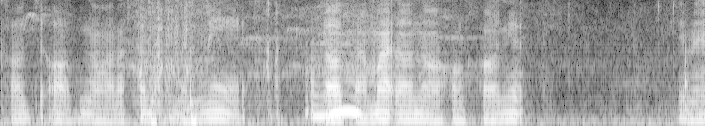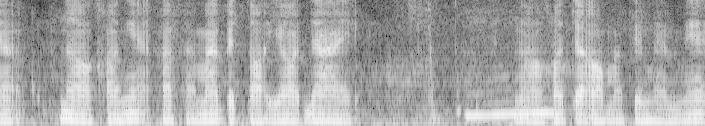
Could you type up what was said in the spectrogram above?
เขาจะออกหนอลักษณะเหมือนแม่ เราสามารถเอาหน่อของเขาเนี่ยเห็นไหมครับหน่อเขาเนี่ยเราสามารถไปต่อยอดได้หน่อเขาจะออกมาเป็นแบบเนี้ย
